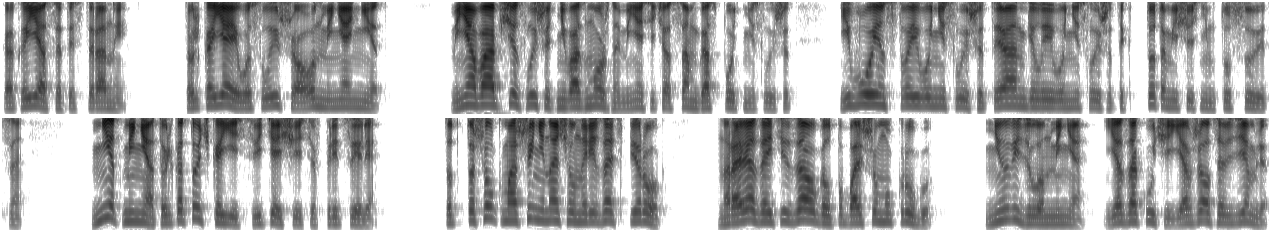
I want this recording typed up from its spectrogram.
как и я с этой стороны. Только я его слышу, а он меня нет. Меня вообще слышать невозможно, меня сейчас сам Господь не слышит. И воинство его не слышит, и ангелы его не слышат, и кто там еще с ним тусуется. Нет меня, только точка есть, светящаяся в прицеле. Тот, кто шел к машине, начал нарезать пирог, норовя зайти за угол по большому кругу. Не увидел он меня. Я за кучей, я вжался в землю.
